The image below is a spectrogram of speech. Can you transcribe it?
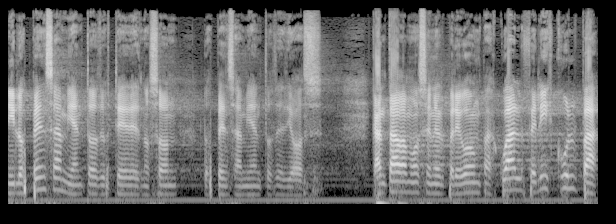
ni los pensamientos de ustedes no son los pensamientos de Dios. Cantábamos en el pregón pascual, feliz culpa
